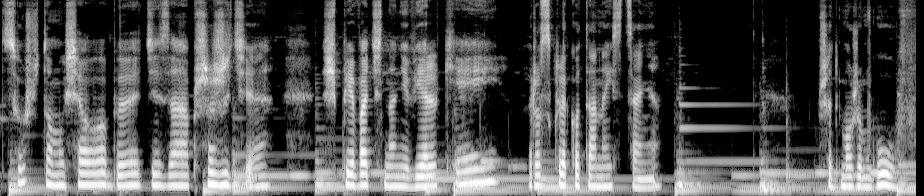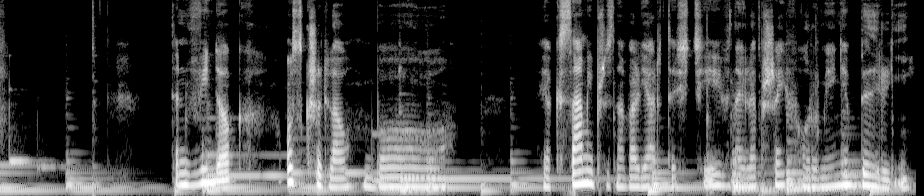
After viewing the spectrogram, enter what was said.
Cóż to musiało być za przeżycie śpiewać na niewielkiej, rozklekotanej scenie. Przed morzem głów. Ten widok uskrzydlał, bo jak sami przyznawali artyści, w najlepszej formie nie byli.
